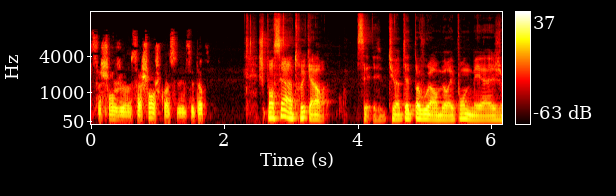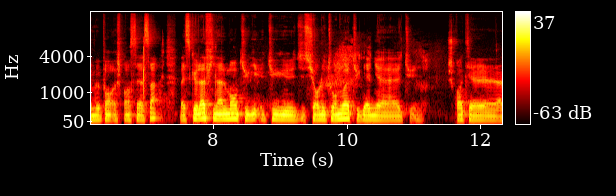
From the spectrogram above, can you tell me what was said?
ça change, ça change quoi, c'est, c'est top. Je pensais à un truc, alors tu vas peut-être pas vouloir me répondre, mais euh, je, me, je pensais à ça. Parce que là, finalement, tu, tu, sur le tournoi, tu gagnes, tu, je crois que,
